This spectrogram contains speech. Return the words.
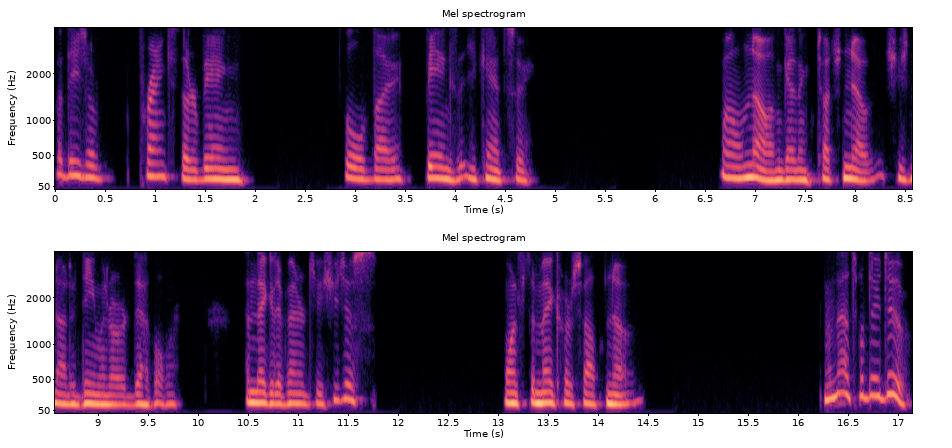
But these are pranks that are being pulled by beings that you can't see. Well, no, I'm getting touch. No, she's not a demon or a devil or a negative energy. She just wants to make herself known. And that's what they do.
